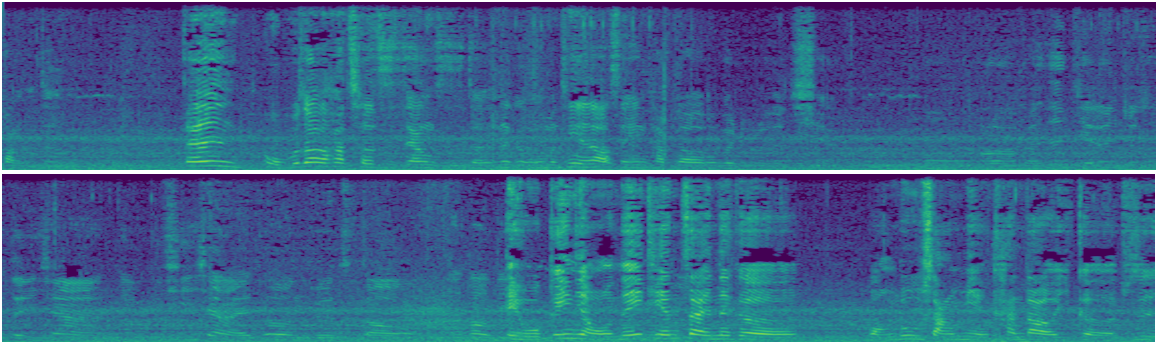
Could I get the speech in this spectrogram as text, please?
棒的。但是我不知道他车子这样子的那个，我们听得到声音，他不知道会不会录得起来。哦，好了，反正结论就是等一下你你停下来之后，你就知道它到底。哎、我跟你讲，我那一天在那个网络上面看到一个，就是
